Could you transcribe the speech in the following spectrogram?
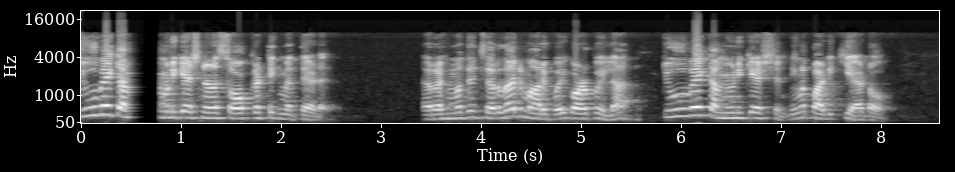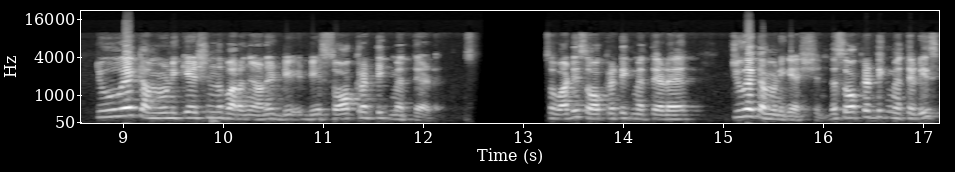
ടു വേ കമ്മ്യൂണിക്കേഷൻ ആണ് സോക്രട്ടിക് മെത്തേഡ് റഹ്മത്തിൽ ചെറുതായിട്ട് മാറിപ്പോയി കുഴപ്പമില്ല. ടു വേ കമ്മ്യൂണിക്കേഷൻ നിങ്ങൾ പഠിക്കുക കേട്ടോ. ടു വേ കമ്മ്യൂണിക്കേഷൻ എന്ന് പറഞ്ഞാണ് Socratic method so what is Socratic method two way communication the Socratic method is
